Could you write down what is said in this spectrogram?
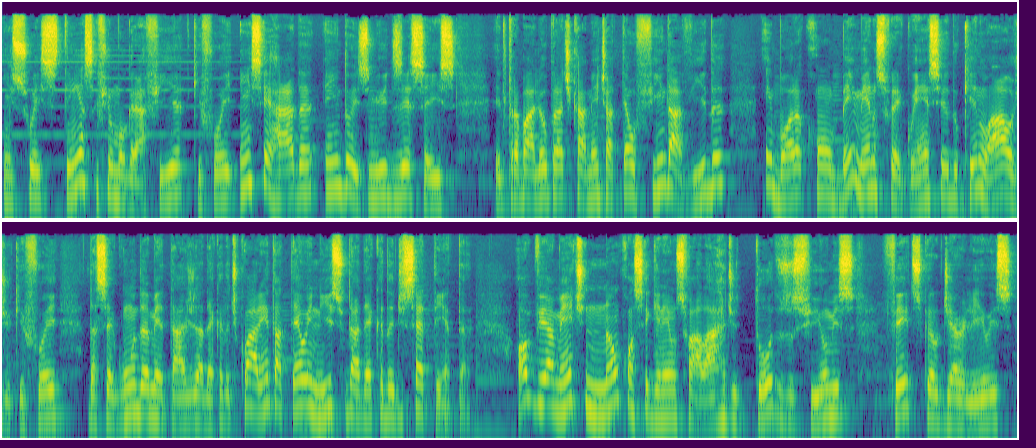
em sua extensa filmografia, que foi encerrada em 2016. Ele trabalhou praticamente até o fim da vida, embora com bem menos frequência do que no auge, que foi da segunda metade da década de 40 até o início da década de 70. Obviamente, não conseguiremos falar de todos os filmes feitos pelo Jerry Lewis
